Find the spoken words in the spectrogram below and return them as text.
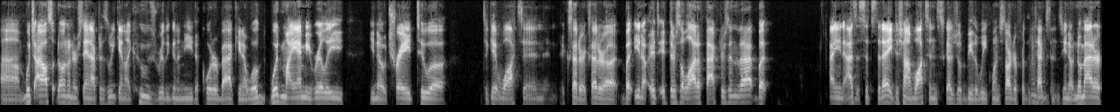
um, which I also don't understand after this weekend. Like, who's really going to need a quarterback? You know, will would Miami really, you know, trade Tua to get Watson and et cetera, et cetera? But you know, it, it there's a lot of factors into that. But I mean, as it sits today, Deshaun Watson's scheduled to be the week one starter for the Mhm. Texans. You know, no matter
